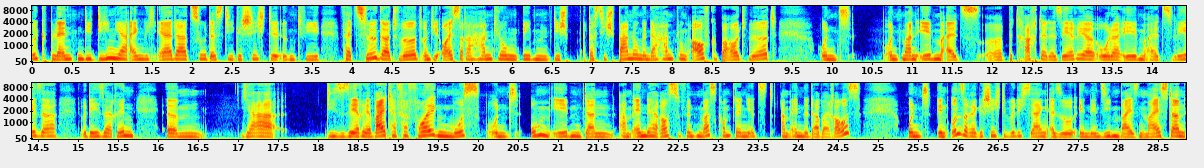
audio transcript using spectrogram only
Rückblenden, die dienen ja eigentlich eher dazu, dass die Geschichte irgendwie verzögert wird und die äußere Handlung eben, die, dass die Spannung in der Handlung aufgebaut wird und und man eben als äh, Betrachter der Serie oder eben als Leser oder Leserin ähm, ja diese Serie weiter verfolgen muss und um eben dann am Ende herauszufinden, was kommt denn jetzt am Ende dabei raus. Und in unserer Geschichte würde ich sagen, also in den sieben weisen Meistern,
